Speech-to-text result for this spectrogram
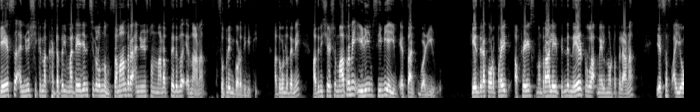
case അന്വേഷിക്കുന്ന ഘട്ടത്തിൽ മറ്റ് ഏജൻസികളൊന്നും സമാന്തര അന്വേഷണം നടത്തരുത് എന്നാണ് സുപ്രീം കോടതി വിധി. അതുകൊണ്ട് തന്നെ അതിനുശേഷം മാത്രമേ ഇ ഡിയും സി ബി ഐയും എത്താൻ വഴിയുള്ളൂ. കേന്ദ്ര കോർപ്പറേറ്റ് അഫയേഴ്സ് മന്ത്രാലയത്തിന്റെ നേരിട്ടുള്ള മേൽനോട്ടത്തിലാണ് എസ് എഫ് ഐ ഒ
